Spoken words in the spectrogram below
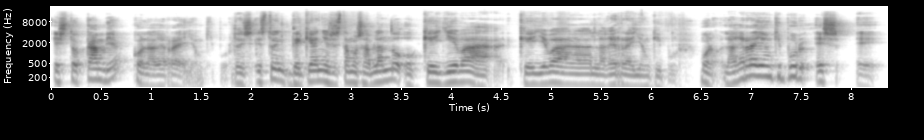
Esto cambia con la guerra de Yom Kippur. Entonces, ¿esto ¿de qué años estamos hablando o qué lleva, qué lleva la guerra de Yom Kippur? Bueno, la guerra de Yom Kippur es eh,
